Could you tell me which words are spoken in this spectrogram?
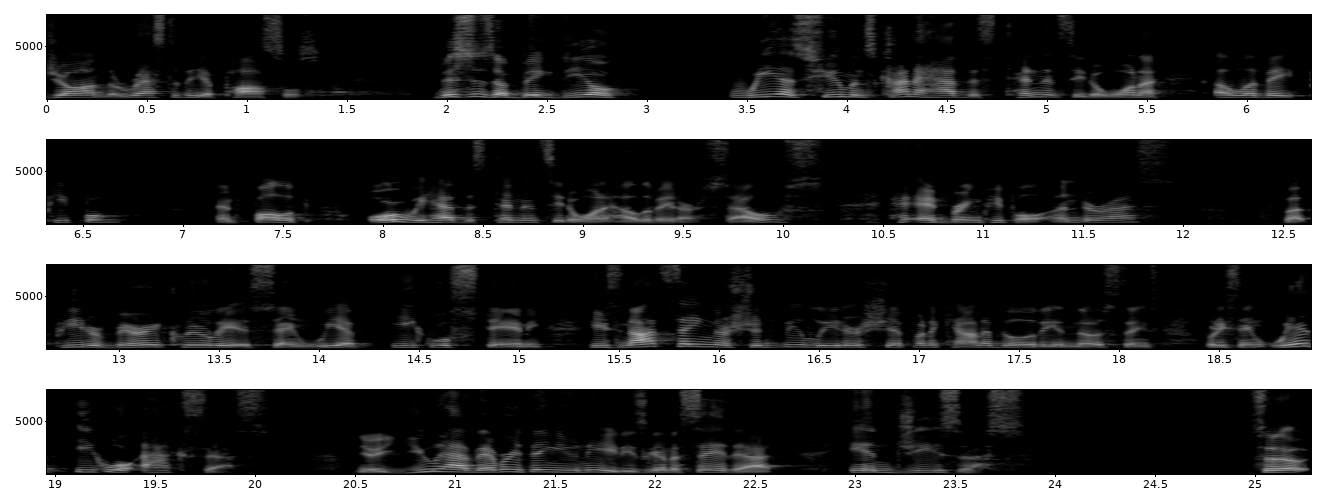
John, the rest of the apostles. This is a big deal. We as humans kind of have this tendency to want to elevate people and follow, or we have this tendency to want to elevate ourselves and bring people under us. But Peter very clearly is saying we have equal standing. He's not saying there shouldn't be leadership and accountability and those things, but he's saying we have equal access. You know, you have everything you need. He's going to say that in Jesus. So,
